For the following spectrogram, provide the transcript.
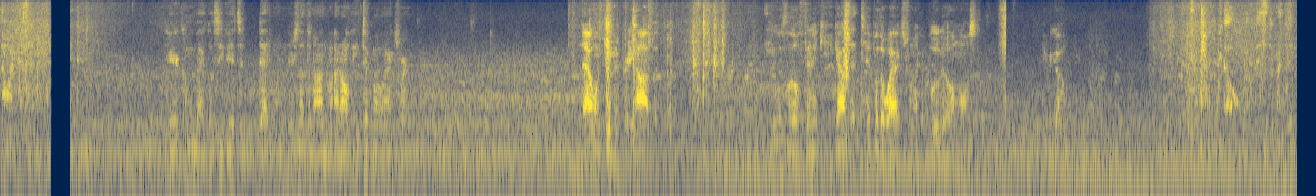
No, I missed it. Here, Let's see if he hits a dead one. There's nothing on. I don't. He took my wax worm. That one came in pretty hot, but he was a little finicky. He got the tip of the wax worm like a bluegill almost. Here we go. No, I missed him. I think.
